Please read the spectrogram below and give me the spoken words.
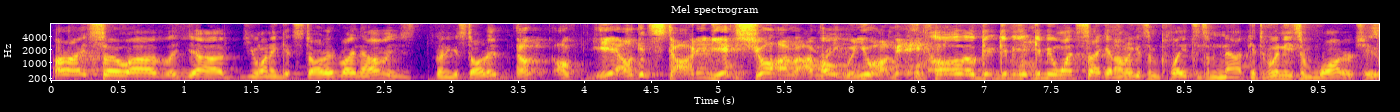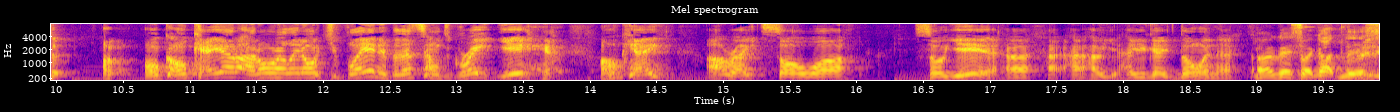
all right. So, uh, yeah, you want to get started right now? You want to get started? oh, oh, yeah. I'll get started. Yeah, sure. I'm, I'm ready when you are, man. Oh, oh, give, give me give me one second. I'm gonna get some plates and some napkins. We need some water too. So, oh, okay, I don't, really know what you're planning, but that sounds great. Yeah. Okay. All right. So, uh, so yeah. Uh, how, how, you, how you guys doing? Uh, okay, so I got this.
